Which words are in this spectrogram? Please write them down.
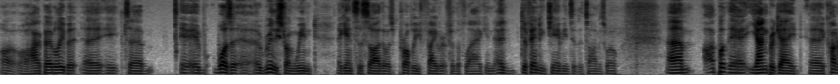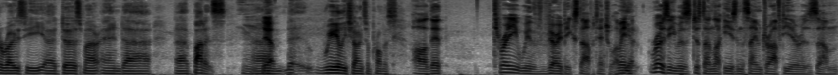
or, or hyperbole, but uh, it, um, it it was a, a really strong win against the side that was probably favourite for the flag and, and defending champions at the time as well. Um, I put their young brigade, uh, Connor Rozee, uh, Duursma, and uh, uh, Butters. Um, Yep. Really showing some promise. Oh, they're three with very big star potential. I mean, Yep. Rozee was just unlucky. He's in the same draft year as um,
